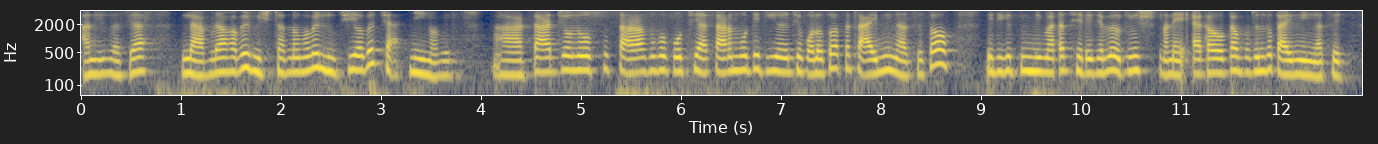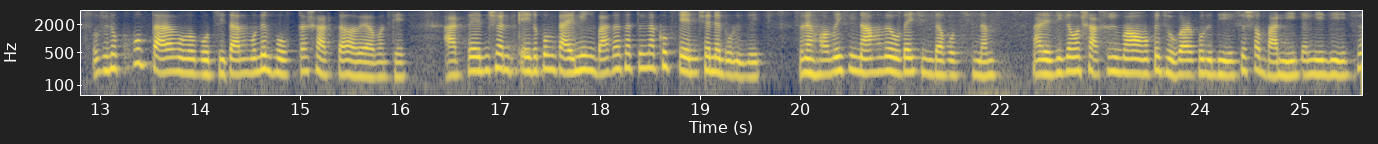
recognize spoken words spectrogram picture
আলু ভাজা, লাবড়া হবে, মিষ্টান্ন হবে, লুচি হবে, চাটনি হবে। আর তার জন্য একটু তাড়াহুড়ো করছি। আর তার মধ্যে কী হয়েছে বলো তো? একটা টাইমিং আছে তো? এদিকে পূর্ণিমাটা ছেড়ে যাবে, ওই জন্য মানে এগারোটা পর্যন্ত টাইমিং আছে। ওই জন্য খুব তাড়াহুড়ো করছি। তার মধ্যে ভোগটা সারতে হবে আমাকে। আর টেনশন এরকম টাইমিং বাধা থাকলে না খুব টেনশনে পড়ে যাই মানে হবে কি না হবে ওটাই চিন্তা করছিলাম। আর এদিকে আমার শাশুড়ি মা আমাকে জোগাড় করে দিয়েছে, সব বানিয়ে টানিয়ে দিয়েছে,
